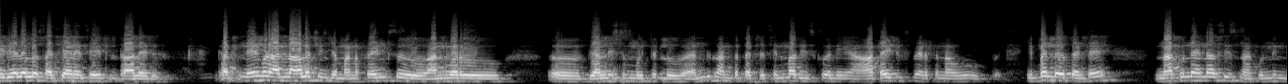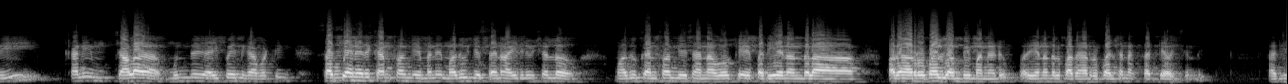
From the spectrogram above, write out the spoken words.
ఐదేళ్ళలో సత్య అనే టైటిల్ రాలేదు. గత నేను కూడా అందులో ఆలోచించాను. మన ఫ్రెండ్స్ అన్వరు జర్నలిస్ట్ మిత్రులు ఎందుకు అంత పెద్ద సినిమా తీసుకొని ఆ టైటిల్స్ పెడుతున్నావు? ఇబ్బంది అవుతుందంటే నాకున్న అనాలిసిస్ నాకు ఉండింది. కానీ చాలా ముందు అయిపోయింది కాబట్టి సత్య అనేది కన్ఫర్మ్ చేయమని మధుకు చెప్పాను. ఐదు నిమిషాల్లో మధు కన్ఫర్మ్ చేశాను? ఓకే పదిహేను వందల పదహారు రూపాయలు పంపిమన్నాడు. పదిహేను వందల పదహారు రూపాయలతో నాకు సత్య వచ్చింది. అది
